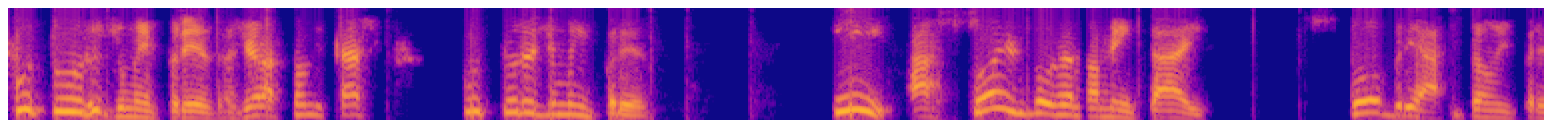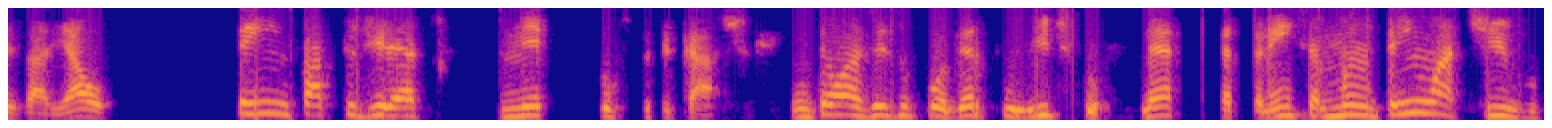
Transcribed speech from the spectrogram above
futuro de uma empresa, a geração de caixa futura de uma empresa. E ações governamentais sobre a ação empresarial têm impacto direto nesse fluxo de caixa. Então, às vezes, o poder político, nessa referência, mantém um ativo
